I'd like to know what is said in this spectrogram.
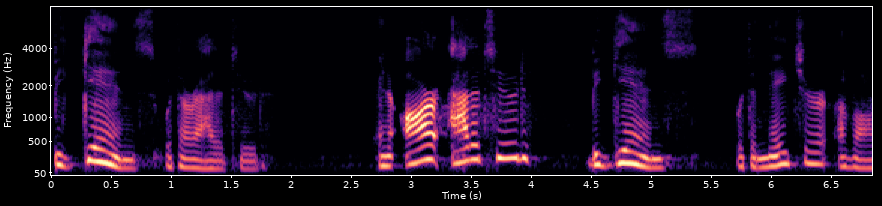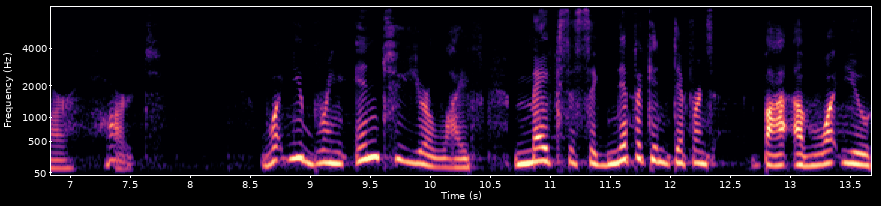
begins with our attitude. And our attitude begins with the nature of our heart. What you bring into your life makes a significant difference by, of what you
